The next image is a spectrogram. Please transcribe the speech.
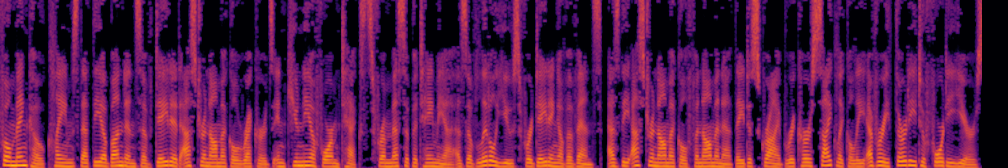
Fomenko claims that the abundance of dated astronomical records in cuneiform texts from Mesopotamia is of little use for dating of events, as the astronomical phenomena they describe recur cyclically every 30 to 40 years.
